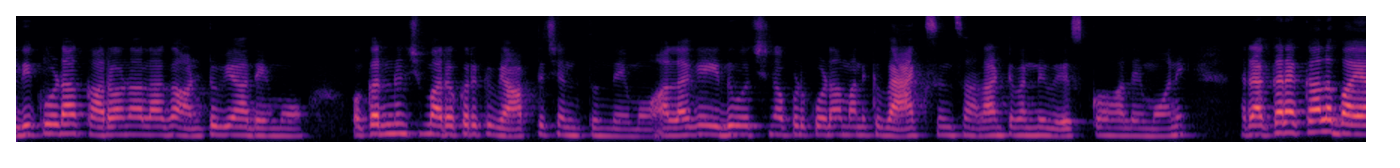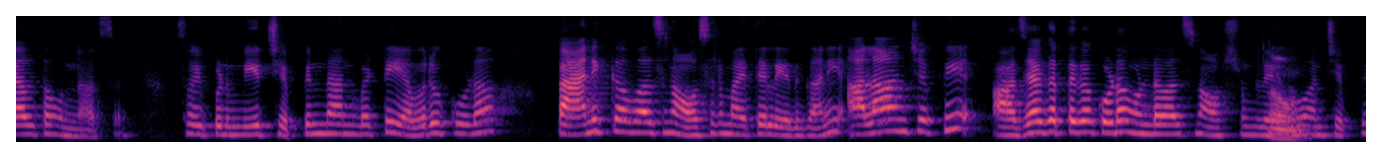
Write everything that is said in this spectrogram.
ఇది కూడా కరోనా లాగా అంటువ్యాధేమో ఒకరి నుంచి మరొకరికి వ్యాప్తి చెందుతుందేమో. అలాగే ఇది వచ్చినప్పుడు కూడా మనకి వ్యాక్సిన్స్ అలాంటివన్నీ వేసుకోవాలేమో అని రకరకాల భయాలతో ఉన్నారు సార్. సో ఇప్పుడు మీరు చెప్పిన దాన్ని బట్టి ఎవరు కూడా పానిక్ అవ్వాల్సిన అవసరం అయితే లేదు కానీ అలా అని చెప్పి అజాగ్రత్తగా కూడా ఉండవలసిన అవసరం లేదు. అని చెప్పి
